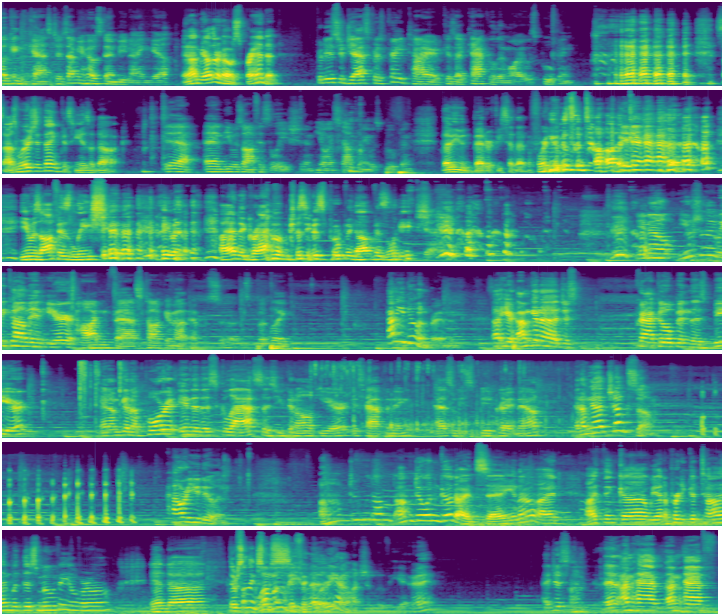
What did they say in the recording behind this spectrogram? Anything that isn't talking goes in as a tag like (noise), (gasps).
fellow King Casters. I'm your host, MB Nightingale. And I'm your other host, Brandon. Producer Jasper's pretty tired because I tackled him while he was pooping. as weird as you think, because he is a dog. Yeah, and he was off his leash, and he only stopped when he was pooping. That'd be even better if he said that before he was a dog. Yeah. (laughs) he was off his leash. (laughs) Was- I had to grab him because he was pooping off his leash. You know, usually we come in here hot and fast talking about episodes, but like, how are you doing, Brandon? Uh, here, I'm gonna just crack open this beer, and I'm gonna pour it into this glass, as you can all hear is happening as we speak right now, and I'm gonna chug some. (laughs) How are you doing? I'm doing I'm, I'm doing good I'd say you know I I think uh, we had a pretty good time with this movie overall and uh, there's something What movie? specifically We haven't watched a movie yet, right? I just, I'm- and I'm half, I'm half.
